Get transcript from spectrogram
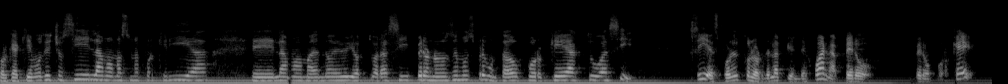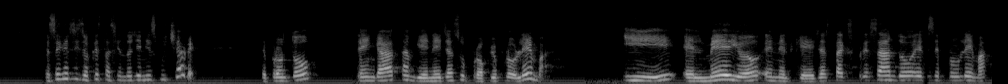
Porque aquí hemos dicho, sí, la mamá es una porquería, eh, la mamá no debió actuar así, pero no nos hemos preguntado por qué actúa así. Sí, es por el color de la piel de Juana, pero, pero ¿por qué? Ese ejercicio que está haciendo Jenny es muy chévere. De pronto tenga también ella su propio problema y el medio en el que ella está expresando ese problema,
